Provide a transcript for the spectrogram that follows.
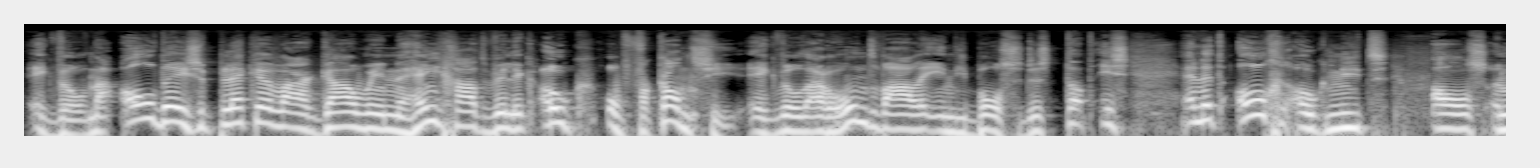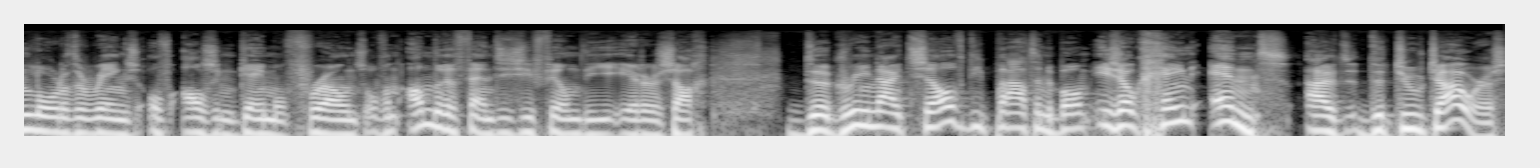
ik wil naar al deze plekken waar Gawain heen gaat, wil ik ook op vakantie. Ik wil daar rondwalen in die bossen. Dus dat is. En het oogt ook niet als een Lord of the Rings of als een Game of Thrones of een andere fantasyfilm die je eerder zag. De Green Knight zelf, die pratende boom, is ook geen end uit The Two Towers.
